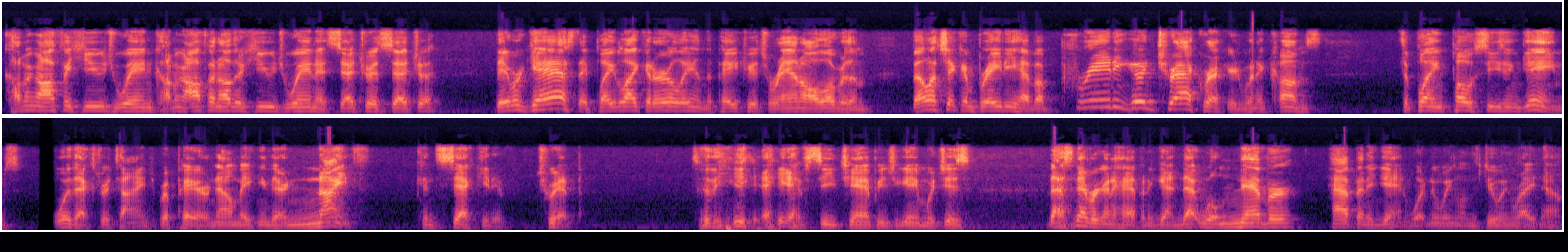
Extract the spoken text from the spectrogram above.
coming off a huge win, coming off another huge win, et cetera, et cetera. They were gassed. They played like it early, and the Patriots ran all over them. Belichick and Brady have a pretty good track record when it comes to playing postseason games with extra time to prepare, now making their ninth consecutive trip to the AFC Championship game, which is that's never going to happen again. That will never happen again, what New England's doing right now.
